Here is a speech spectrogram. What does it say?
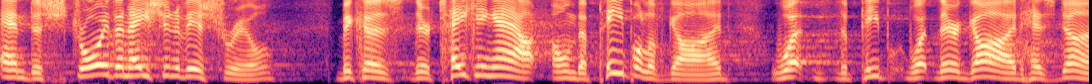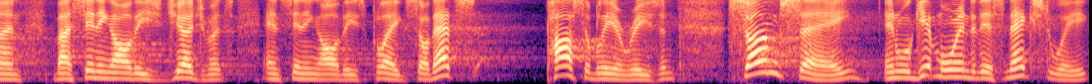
and destroy the nation of Israel because they're taking out on the people of God what the people what their God has done by sending all these judgments and sending all these plagues. So that's possibly a reason. Some say, and we'll get more into this next week,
